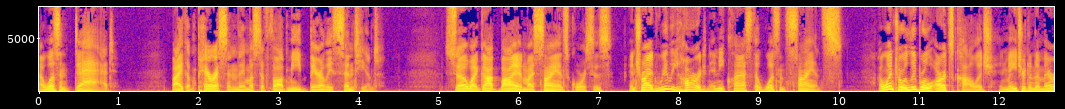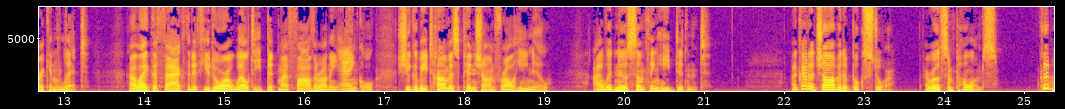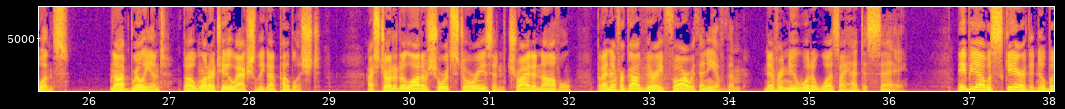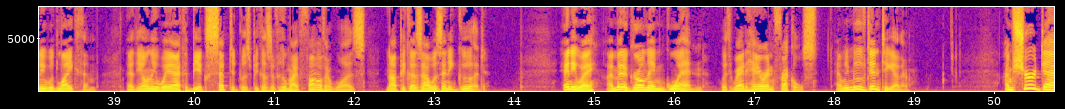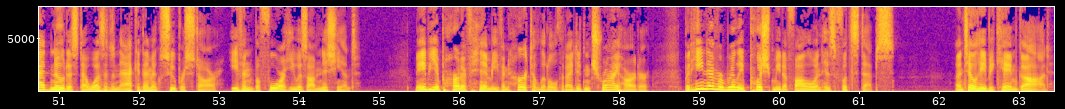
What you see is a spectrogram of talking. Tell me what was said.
I wasn't Dad. By comparison, they must have thought me barely sentient. So I got by on my science courses, and tried really hard in any class that wasn't science. I went to a liberal arts college and majored in American Lit. I liked the fact that if Eudora Welty bit my father on the ankle, she could be Thomas Pynchon for all he knew. I would know something he didn't. I got a job at a bookstore. I wrote some poems. Good ones. Not brilliant, but one or two actually got published. I started a lot of short stories and tried a novel, but I never got very far with any of them, never knew what it was I had to say. Maybe I was scared that nobody would like them, that the only way I could be accepted was because of who my father was, not because I was any good. Anyway, I met a girl named Gwen, with red hair and freckles, and we moved in together. I'm sure Dad noticed I wasn't an academic superstar, even before he was omniscient. Maybe a part of him even hurt a little that I didn't try harder, but he never really pushed me to follow in his footsteps. Until he became God.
